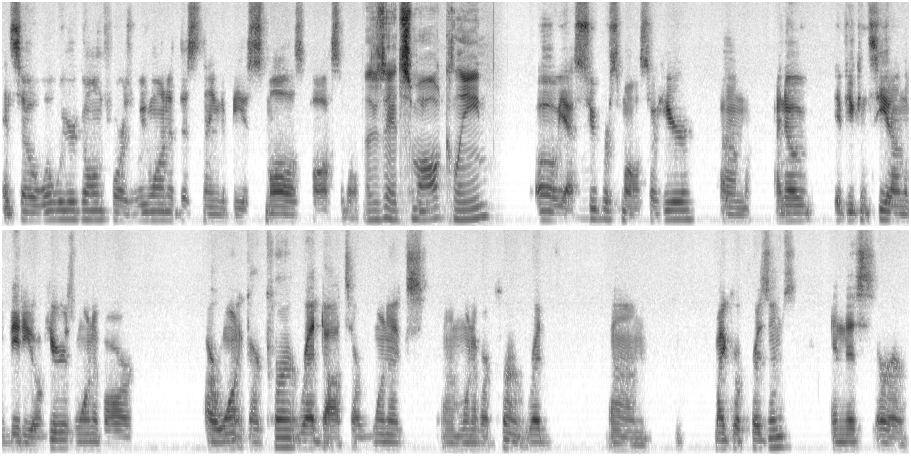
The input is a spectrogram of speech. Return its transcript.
and so what we were going for is we wanted this thing to be as small as possible. I was gonna say it's small, clean. Oh yeah, super small. So here, um, I know if you can see it on the video. Here's one of our our one our current red dots, our one X, um, one of our current red um, micro prisms, and this or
